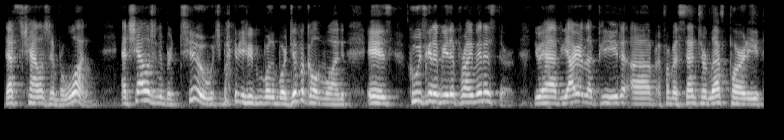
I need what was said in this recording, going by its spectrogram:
That's challenge number one. And challenge number two, which might be even more the more difficult one, is who's going to be the prime minister. You have Yair Lapid uh, from a center-left party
